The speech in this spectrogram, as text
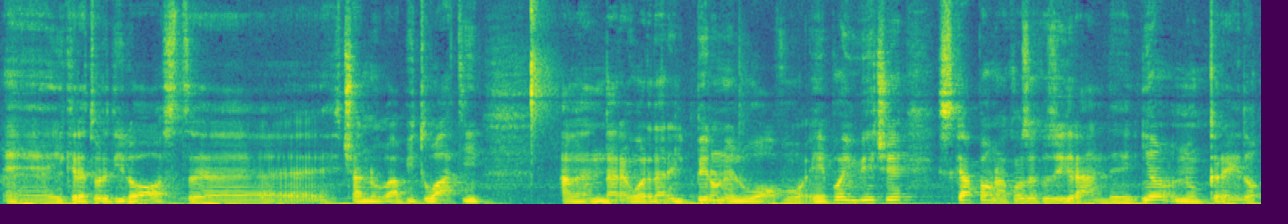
eh, i creatori di Lost eh, ci hanno abituati andare a guardare il pelo nell'uovo e poi invece scappa una cosa così grande? Io non credo.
